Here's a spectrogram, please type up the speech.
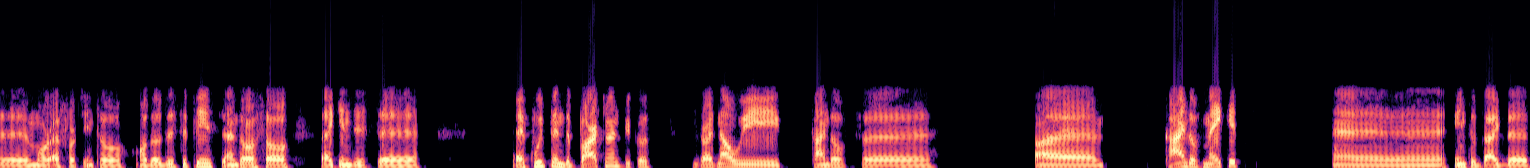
uh, more effort into other disciplines and also like in this uh, equipment department because right now we kind of uh, uh, kind of make it into like the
